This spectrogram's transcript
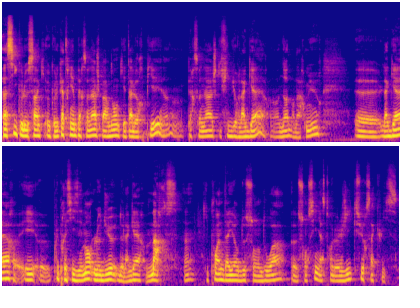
ainsi que le, euh, que le, quatrième personnage pardon, qui est à leur pied, hein, un personnage qui figure la guerre, un homme en armure. Euh, la guerre et plus précisément le dieu de la guerre, Mars, hein, qui pointe d'ailleurs de son doigt son signe astrologique sur sa cuisse.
